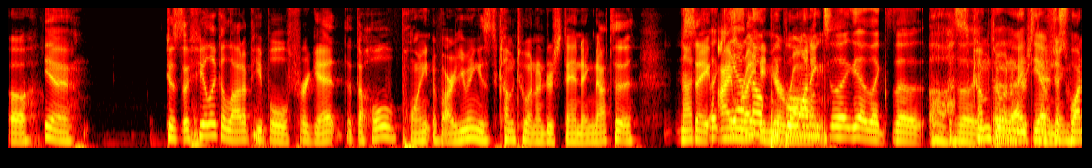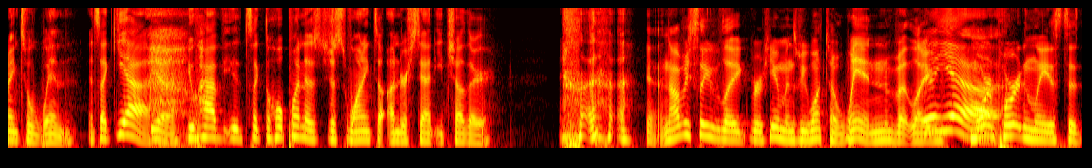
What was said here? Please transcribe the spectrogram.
Oh, Yeah. Because I feel like a lot of people forget that the whole point of arguing is to come to an understanding, not to not say, like, "I'm right and you're people wanting to like, yeah, like the, uh, the, come to the an idea of just wanting to win. It's like yeah, yeah. you have. It's like the whole point is just wanting to understand each other. Yeah. And obviously, like, we're humans, we want to win, but, like, Yeah, yeah. more importantly is to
